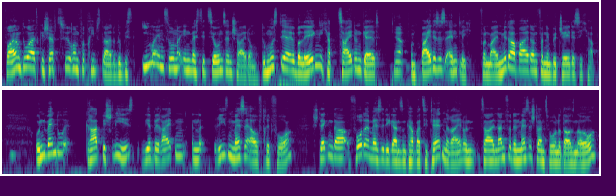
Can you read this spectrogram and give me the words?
vor allem du als Geschäftsführer und Vertriebsleiter, du bist immer in so einer Investitionsentscheidung. Du musst dir ja überlegen, ich habe Zeit und Geld. Ja. Und beides ist endlich. Von meinen Mitarbeitern, von dem Budget, das ich habe. Und wenn du gerade beschließt, wir bereiten einen riesen Messeauftritt vor, stecken da vor der Messe die ganzen Kapazitäten rein und zahlen dann für den Messestand 200.000 Euro,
